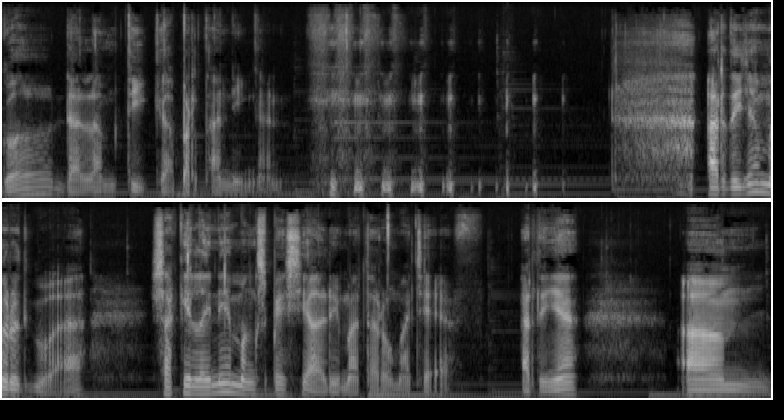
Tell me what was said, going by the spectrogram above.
gol dalam tiga pertandingan. Artinya menurut gua Shakila ini emang spesial di mata Roma CF. Artinya um,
